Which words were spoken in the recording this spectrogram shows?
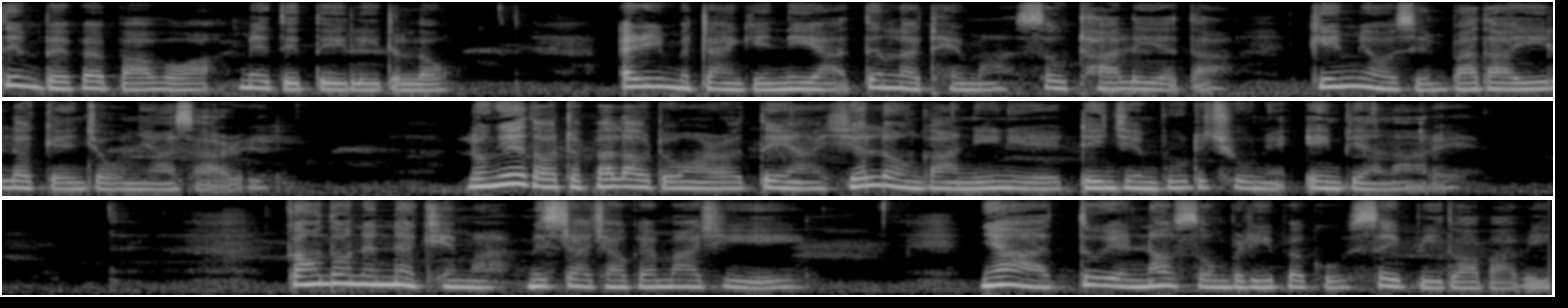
သင်ဘယ်ဘက်ပါဘောကမှဲ့သေးသေးလေးတစ်လုံးအဲ့ဒီမတိုင်ခင်နေ့ကသင်လက်ထဲမှာစုပ်ထားလျက်သာကင်းမျော်စဉ်ဘာသာရေးလက်ကမ်းကြော်ညာစာရီလွန်ခဲ့သောတစ်ပတ်လောက်တုန်းကတော့သင်ဟာရက်လွန်ကနီးနေတဲ့ဒင်ဂျင်ဘူးတချို့နဲ့အိမ်ပြန်လာတယ်ကောင်းသောနက်နက်ခင်းမှာမစ္စတာချောက်ကမ်းမကြီး ညကသူ့ရဲ့နောက်ဆုံးပရိပတ်ကိုစိတ်ပြီးသွားပါပြီ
